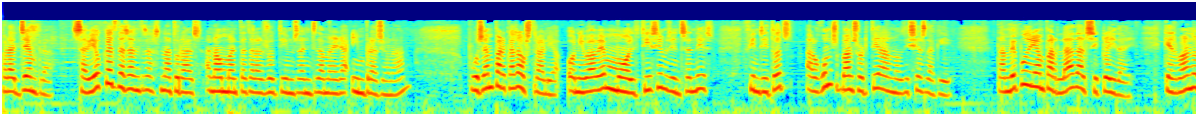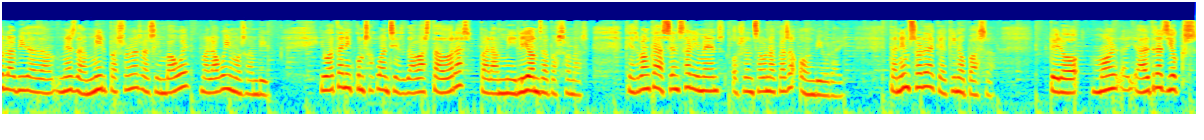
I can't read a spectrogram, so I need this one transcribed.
Per exemple, sabíeu que els desastres naturals han augmentat en els últims anys de manera impressionant? Posem per cas Austràlia, on hi va haver moltíssims incendis, fins i tot alguns van sortir a les notícies d'aquí. També podríem parlar del cicló Idai, que es va endur la vida de més de 1.000 persones a Zimbabue, Malawi i Moçambic, i va tenir conseqüències devastadores per a milions de persones, que es van quedar sense aliments o sense una casa on viure-hi. Tenim sort de que aquí no passa, però molt, a altres llocs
